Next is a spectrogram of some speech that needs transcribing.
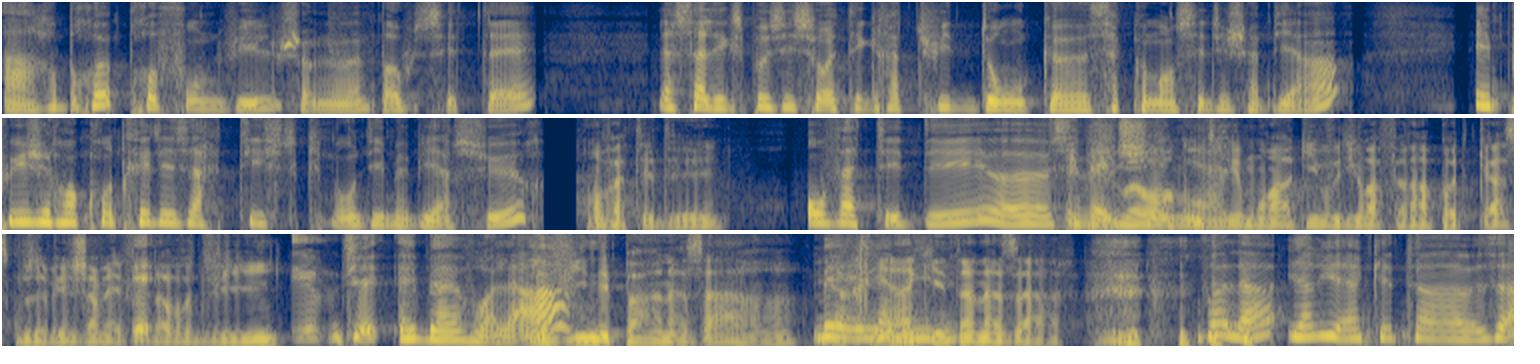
Arbre, Profondeville, je ne sais même pas où c'était. La salle d'exposition était gratuite, donc euh, ça commençait déjà bien. Et puis j'ai rencontré des artistes qui m'ont dit, mais bien sûr, On va t'aider. On va t'aider, euh, ça Et va puis être rencontré moi qui vous dit on va faire un podcast que vous avez jamais fait Et- dans votre vie. Et, et ben voilà. La vie n'est pas un hasard. hein. Il n'y a rien qui est un hasard. Voilà, il n'y a rien qui est un hasard.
